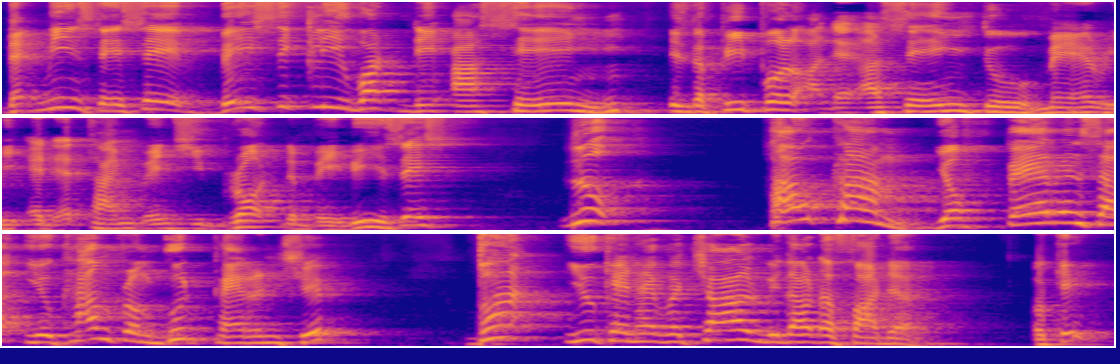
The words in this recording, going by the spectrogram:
That means they say basically what they are saying is the people that are saying to Mary at that time when she brought the baby. He says, Look, how come your parents are, you come from good parentship, but you can have a child without a father? Okay?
